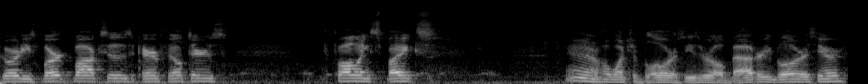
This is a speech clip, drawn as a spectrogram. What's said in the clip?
Gordy's bark boxes, air filters, falling spikes, and a whole bunch of blowers. These are all battery blowers here.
